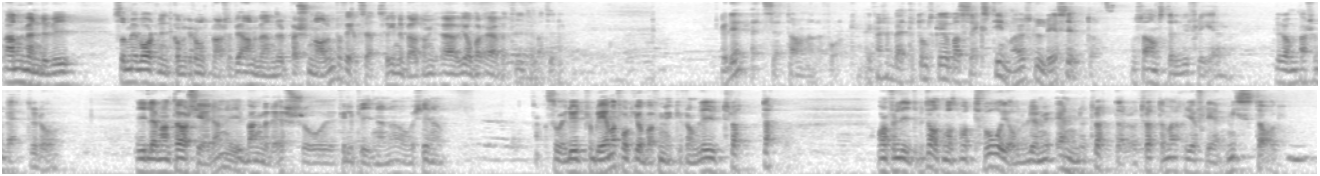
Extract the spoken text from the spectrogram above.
Använder vi, som i vart kommunikationsbransch, att vi använder personalen på fel sätt så innebär det att de eh, jobbar övertid hela tiden. Är det ett sätt att använda folk? Det är kanske bättre att de ska jobba sex timmar. Hur skulle det se ut då? Och så anställer vi fler. Blir de kanske bättre då? I leverantörskedjan i Bangladesh och Filippinerna och Kina så är det ju ett problem att folk jobbar för mycket för de blir ju trötta. Om de får lite betalt måste de ha två jobb, då blir de ju ännu tröttare och trötta människor gör fler misstag. Mm.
